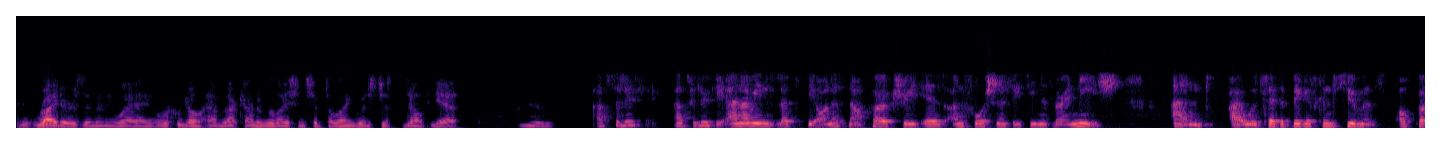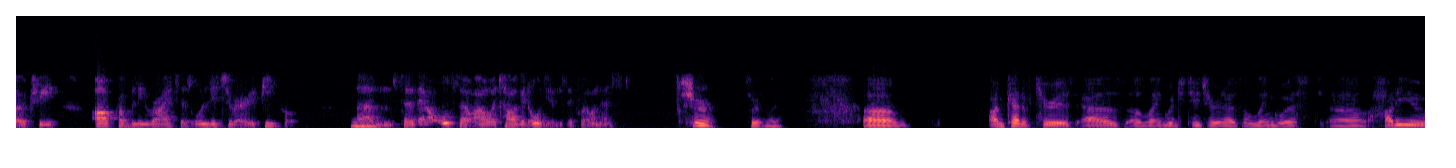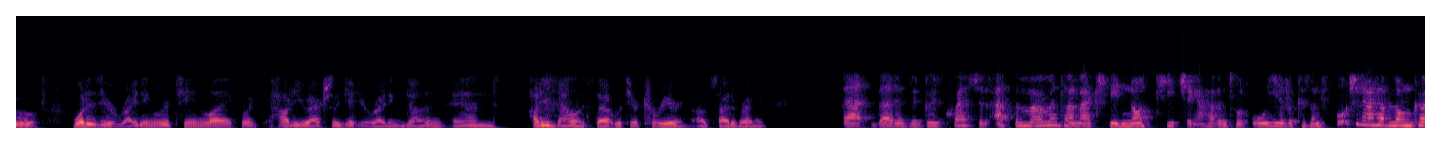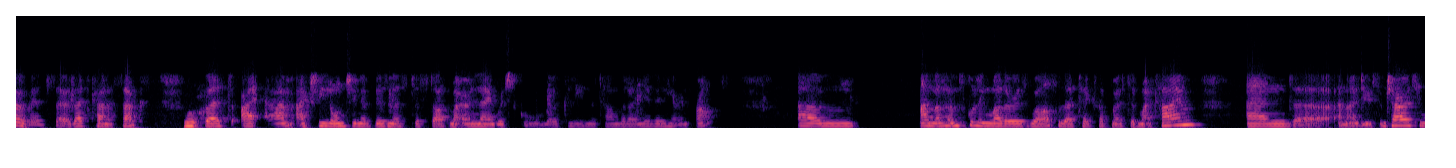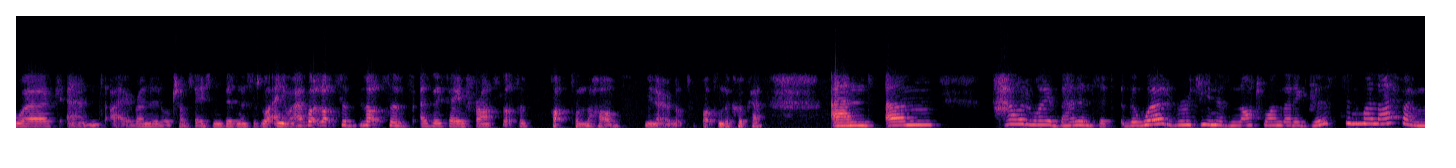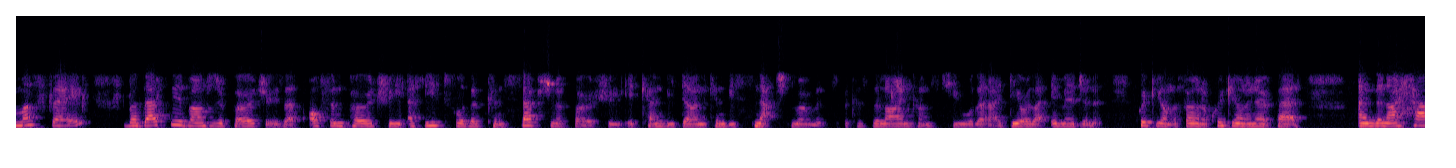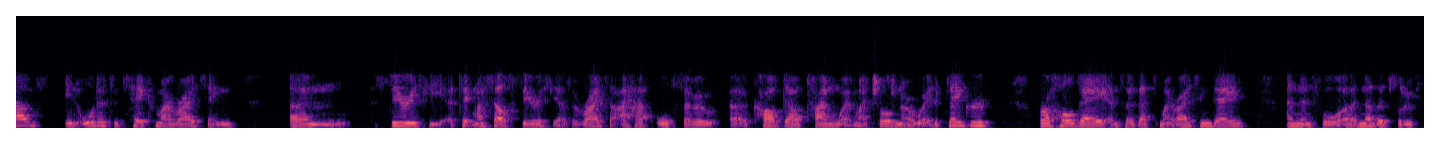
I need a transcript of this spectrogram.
writers in any way or who don't have that kind of relationship to language just don't get. Mm, absolutely, absolutely. And I mean, let's be honest now. Poetry is unfortunately seen as very niche, and I would say the biggest consumers of poetry are probably writers or literary people. Mm. Um, so they are also our target audience, if we're honest. Sure, certainly. Um, I'm kind of curious as a language teacher and as a linguist, uh, how do you, what is your writing routine like? Like, how do you actually get your writing done? And how do you balance that with your career outside of writing? That that is a good question. At the moment, I'm actually not teaching. I haven't taught all year because unfortunately I have long COVID, so that kind of sucks. But I am actually launching a business to start my own language school locally in the town that I live in here in France. Um, I'm a homeschooling mother as well, so that takes up most of my time. And uh, and I do some charity work, and I run a little translation business as well. Anyway, I've got lots of lots of, as they say in France, lots of pots on the hob. You know, lots of pots on the cooker. And um, how do I balance it? The word routine is not one that exists in my life, I must say. But that's the advantage of poetry, is that often poetry, at least for the conception of poetry, it can be done, can be snatched moments because the line comes to you or that idea or that image and it's quickly on the phone or quickly on a notepad. And then I have, in order to take my writing um, seriously, I uh, take myself seriously as a writer, I have also uh, carved out time where my children are away at a playgroup for a whole day, and so that's my writing day. And then for another sort of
